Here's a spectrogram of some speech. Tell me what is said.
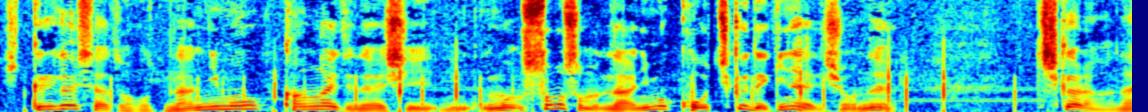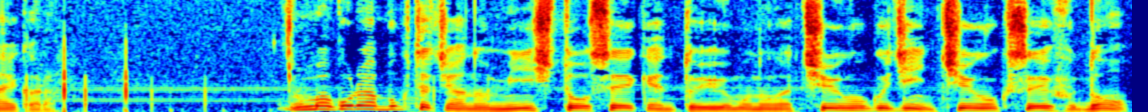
ひっくり返した後のこと何も考えてないし、もそもそも何も構築できないでしょうね。力がないから。まあこれは僕たちあの民主党政権というものが中国人、中国政府の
